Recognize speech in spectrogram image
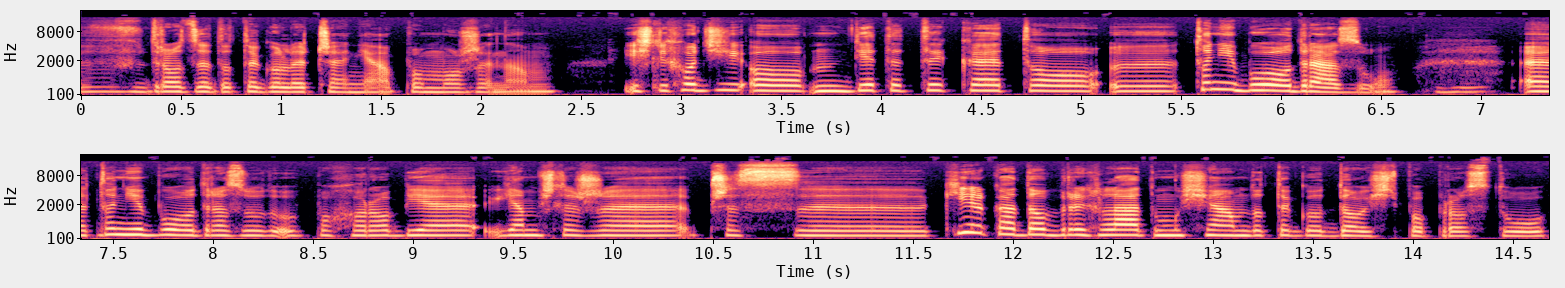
w drodze do tego leczenia, pomoże nam. Um. Jeśli chodzi o mm, dietetykę, to, y, to nie było od razu. Mhm. E, to nie było od razu po chorobie. Ja myślę, że przez y, kilka dobrych lat musiałam do tego dojść po prostu,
